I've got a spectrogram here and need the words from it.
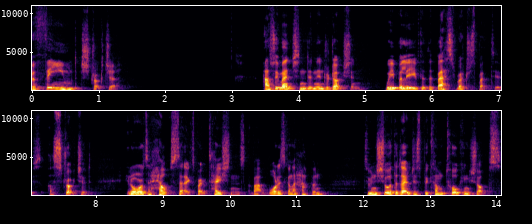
The themed structure. As we mentioned in the introduction, we believe that the best retrospectives are structured in order to help set expectations about what is going to happen to ensure they don't just become talking shops,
